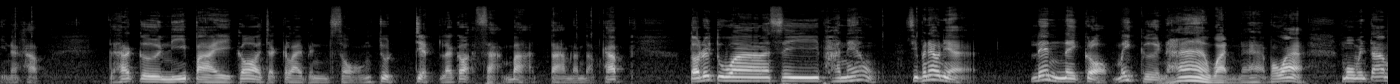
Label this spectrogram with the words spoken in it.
2.4 นะครับ แต่ถ้าเกินนี้ไปก็จะกลายเป็น 2.7 แล้วก็ 3 บาทตามลำดับครับ ต่อด้วยตัว C panel C panel เนี่ย เล่นในกรอบไม่เกิน 5 วันนะฮะ เพราะว่าโมเมนตัม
